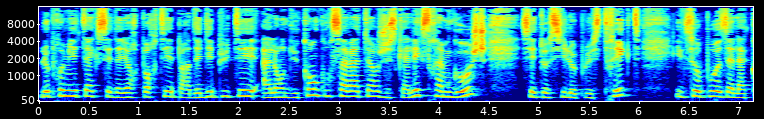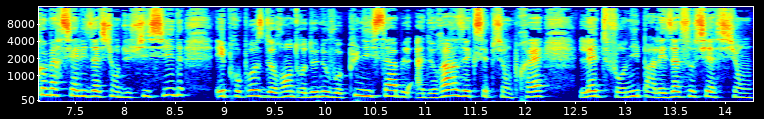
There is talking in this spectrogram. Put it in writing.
Le premier texte est d'ailleurs porté par des députés allant du camp conservateur jusqu'à l'extrême gauche. C'est aussi le plus strict. Il s'oppose à la commercialisation du suicide et propose de rendre de nouveau punissable à de rares exceptions près l'aide fournie par les associations.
